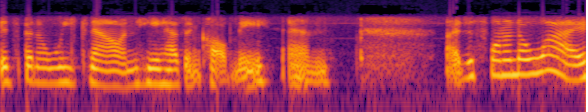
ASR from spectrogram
it's been a week now, and he hasn't called me, and I just want to know why.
